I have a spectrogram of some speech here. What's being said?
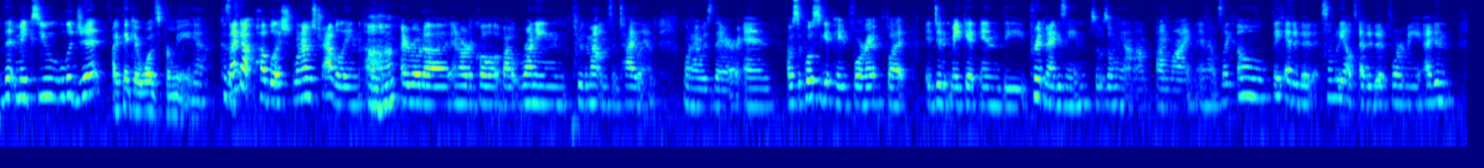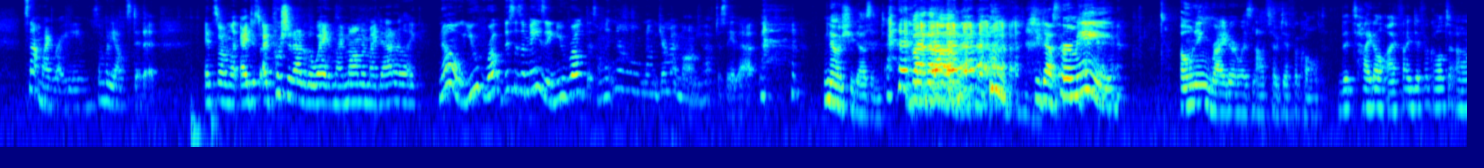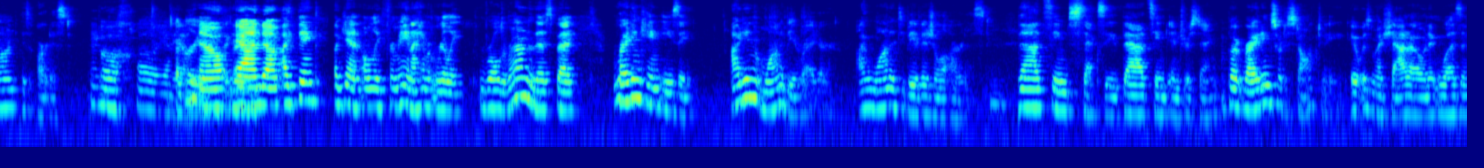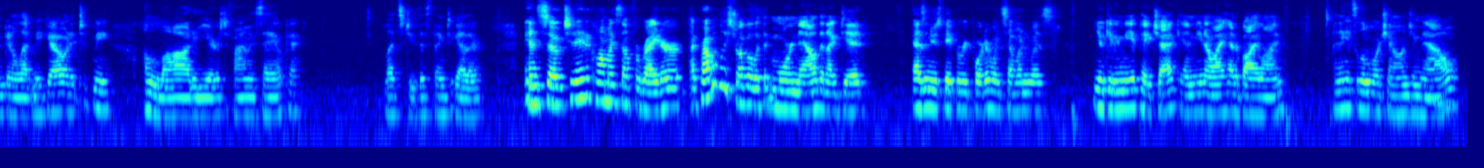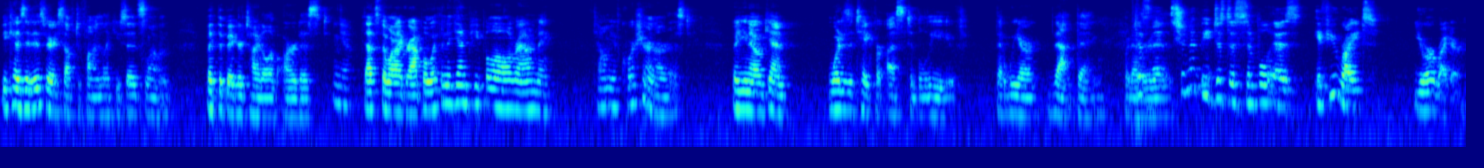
that makes you legit? I think it was for me. Yeah, because I got published when I was traveling. Um, Uh-huh. I wrote a, an article about running through the mountains in Thailand when I was there, and I was supposed to get paid for it, but it didn't make it in the print magazine, so it was only on, on online. And I was like, oh, they edited it. Somebody else edited it for me. I didn't. It's not my writing. Somebody else did it. And so I'm like, I just I push it out of the way. And my mom and my dad are like, no, you wrote this is amazing. You wrote this. I'm like, no, no, you're my mom. You have to say that. No, she doesn't. But um, She doesn't. for me, owning writer was not so difficult. The title I find difficult to own is artist. Ugh. Oh yeah. Yeah. Agreed. You know, Agreed. and um, I think again, only for me, and I haven't really rolled around to this, but writing came easy. I didn't want to be a writer. I wanted to be a visual artist. Mm. That seemed sexy. That seemed interesting. But writing sort of stalked me. It was my shadow, and it wasn't going to let me go. And it took me a lot of years to finally say, okay, let's do this thing together. And so today, to call myself a writer, I probably struggle with it more now than I did as a newspaper reporter when someone was, you know, giving me a paycheck and, you know, I had a byline. I think it's a little more challenging now because it is very self defined, like you said, Sloan. But the bigger title of artist. Yeah. That's the one I grapple with. And again, people all around me tell me, of course you're an artist. But, you know, again, what does it take for us to believe that we are that thing, whatever it it, is? shouldn't it be just as simple as if you write, you're a writer?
